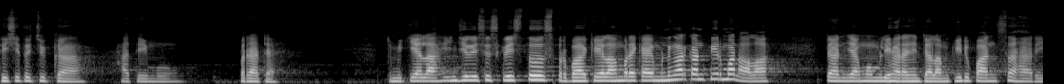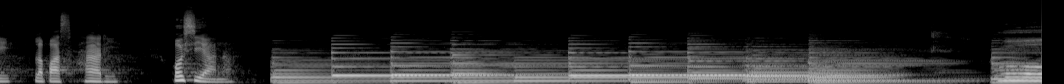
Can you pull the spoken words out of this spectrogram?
di situ juga hatimu berada. Demikianlah Injil Yesus Kristus, berbahagialah mereka yang mendengarkan firman Allah dan yang memeliharanya dalam kehidupan sehari lepas hari. Hosiana. Hosiana,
